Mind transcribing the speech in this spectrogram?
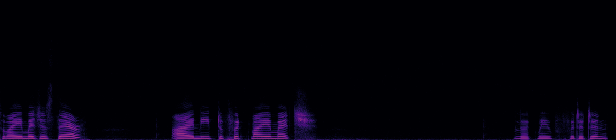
So my image is there. I need to fit my image. Let me fit it in.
